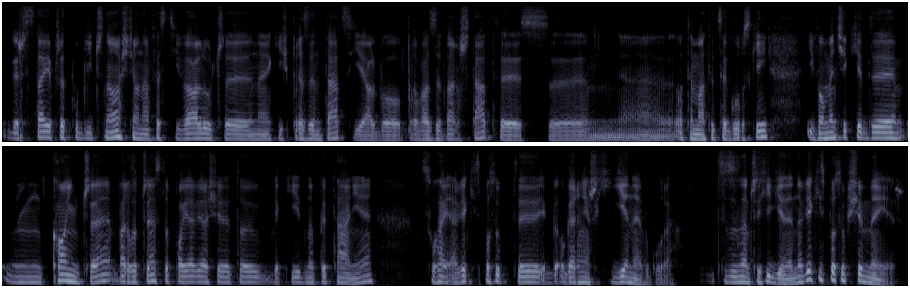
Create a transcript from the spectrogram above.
wiesz, staję przed publicznością na festiwalu, czy na jakiejś prezentacji, albo prowadzę warsztaty z, e, o tematyce górskiej i w momencie, kiedy mm, kończę, bardzo często pojawia się to jakieś jedno pytanie, słuchaj, a w jaki sposób ty jakby ogarniasz higienę w górach? Co to znaczy higienę? No w jaki sposób się myjesz?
